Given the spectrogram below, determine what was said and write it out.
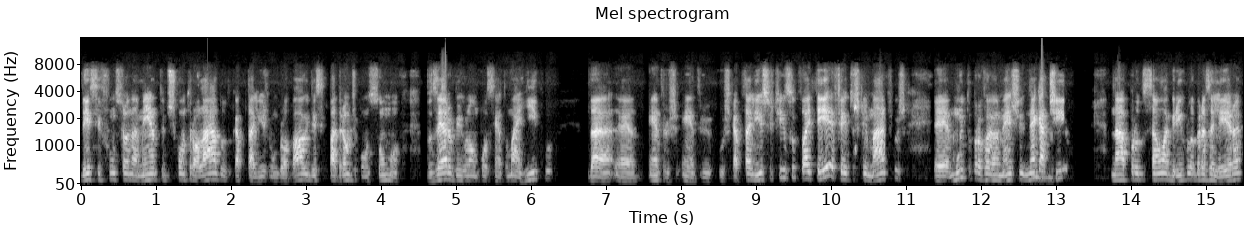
desse funcionamento descontrolado do capitalismo global e desse padrão de consumo do 0,1% mais rico da, é, entre, os, entre os capitalistas, que isso vai ter efeitos climáticos é, muito provavelmente negativos na produção agrícola brasileira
